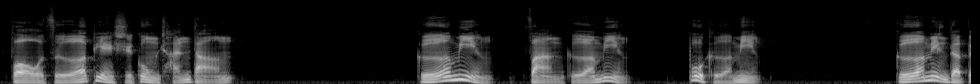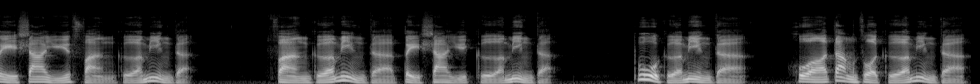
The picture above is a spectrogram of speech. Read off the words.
否则便是共产党。革命、反革命、不革命。革命的被杀于反革命的，反革命的被杀于革命的，不革命的或当作革命的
